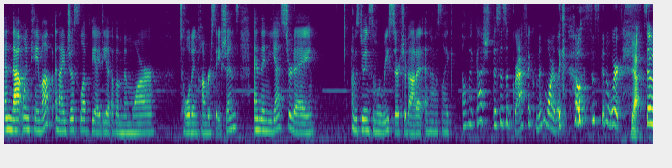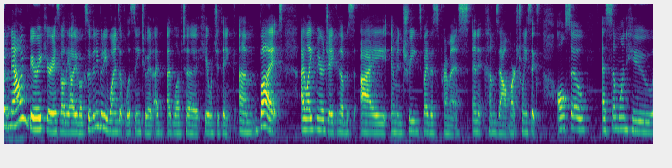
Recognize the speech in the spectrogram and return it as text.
And that one came up, and I just loved the idea of a memoir told in conversations. And then yesterday, I was doing some more research about it, and I was like, oh my gosh, this is a graphic memoir. Like, how is this going to work? Yeah. So now I'm very curious about the audiobook. So if anybody winds up listening to it, I'd, I'd love to hear what you think. Um, but I like Mira Jacobs. I am intrigued by this premise, and it comes out March 26th. Also, as someone who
